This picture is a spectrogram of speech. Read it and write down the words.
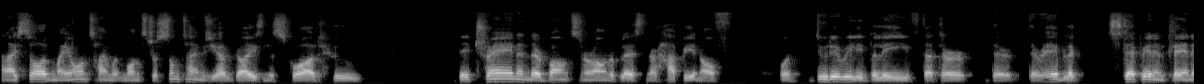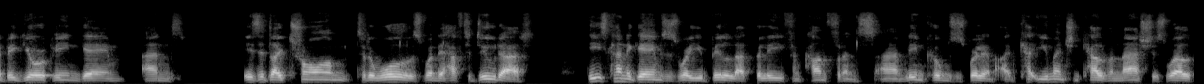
and I saw it in my own time with Munster. Sometimes you have guys in the squad who they train and they're bouncing around the place and they're happy enough, but do they really believe that they're they're they're able to step in and play in a big European game? And is it like throwing them to the wolves when they have to do that? these kind of games is where you build that belief and confidence. Um, Liam Coombes is brilliant. I, you mentioned Calvin Nash as well.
